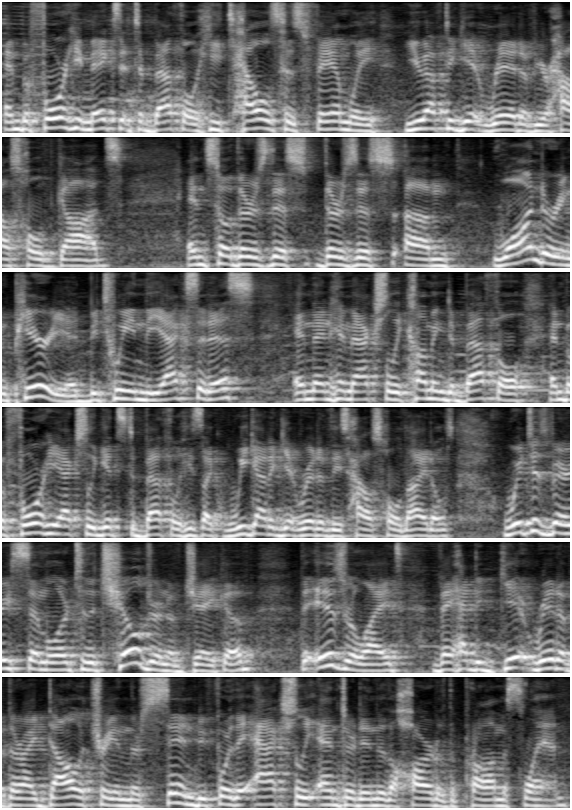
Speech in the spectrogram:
And before he makes it to Bethel, he tells his family, You have to get rid of your household gods. And so there's this, there's this um, wandering period between the Exodus and then him actually coming to Bethel. And before he actually gets to Bethel, he's like, We got to get rid of these household idols, which is very similar to the children of Jacob, the Israelites. They had to get rid of their idolatry and their sin before they actually entered into the heart of the promised land.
